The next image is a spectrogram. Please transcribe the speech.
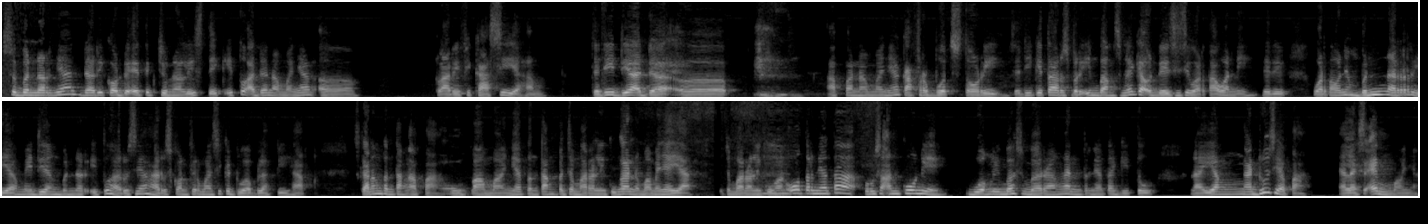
Sebenarnya dari kode etik jurnalistik itu ada namanya uh, klarifikasi ya Ham. Jadi dia ada uh, apa namanya cover board story. Jadi kita harus berimbang. Sebenarnya kalau dari sisi wartawan nih, dari wartawan yang benar ya, media yang benar itu harusnya harus konfirmasi kedua belah pihak. Sekarang tentang apa? Oh. Umpamanya tentang pencemaran lingkungan, umpamanya ya, pencemaran lingkungan. Hmm. Oh ternyata perusahaanku nih buang limbah sembarangan, ternyata gitu. Nah yang ngadu siapa? LSM maunya.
